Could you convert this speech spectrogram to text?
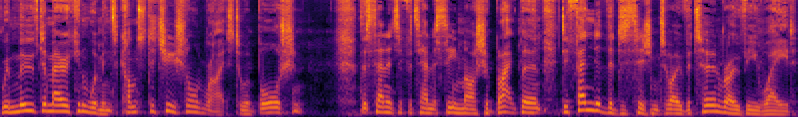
removed American women's constitutional rights to abortion. The Senator for Tennessee, Marsha Blackburn, defended the decision to overturn Roe v. Wade.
